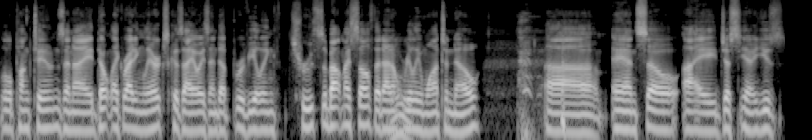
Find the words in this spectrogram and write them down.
little punk tunes, and I don't like writing lyrics because I always end up revealing truths about myself that I don't really want to know. um, and so I just you know use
